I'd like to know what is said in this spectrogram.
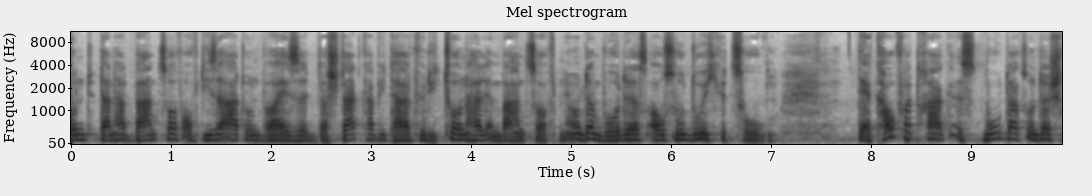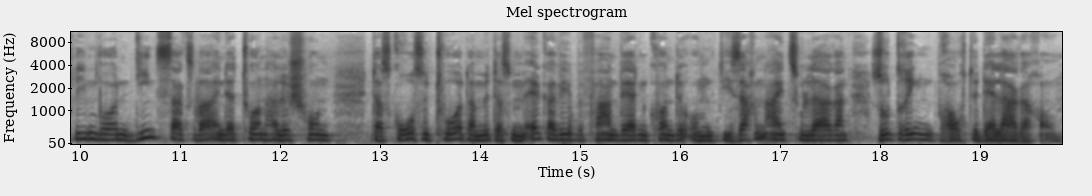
und dann hat Bahnsdorf auf diese Art und Weise das Startkapital für die Turnhalle im Bahnsdorf. Und dann wurde das auch so durchgezogen. Der Kaufvertrag ist montags unterschrieben worden. Dienstags war in der Turnhalle schon das große Tor, damit das mit dem LKW befahren werden konnte, um die Sachen einzulagern. So dringend brauchte der Lagerraum.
